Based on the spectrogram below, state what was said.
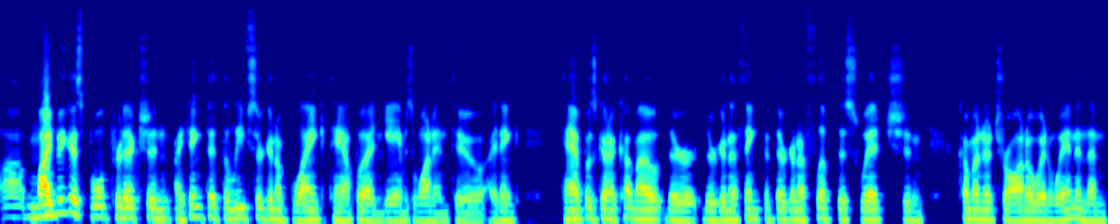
Uh, my biggest bold prediction, I think that the Leafs are going to blank Tampa in games one and two. I think Tampa's going to come out. They're they're going to think that they're going to flip the switch and come into Toronto and win, and then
